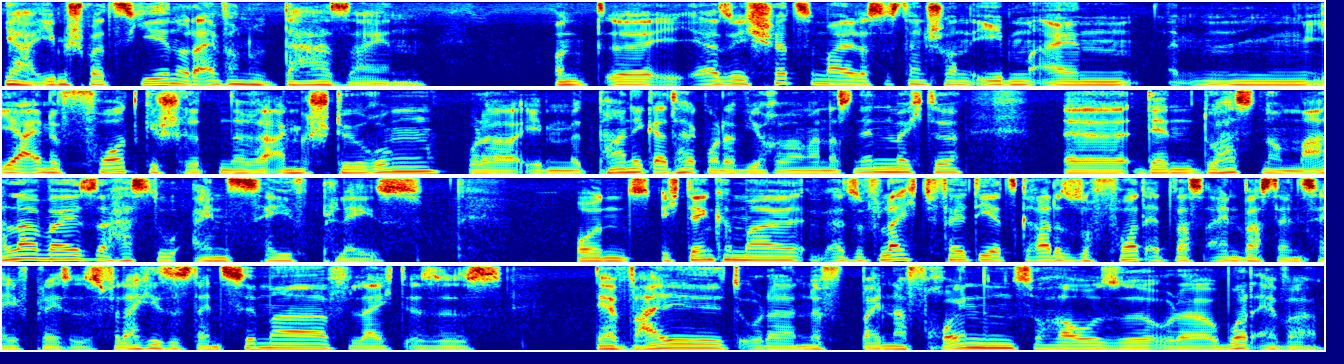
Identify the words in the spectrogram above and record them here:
ja, eben spazieren oder einfach nur da sein. Und äh, also ich schätze mal, das ist dann schon eben ein, ähm, ja, eine fortgeschrittenere Angststörung oder eben mit Panikattacken oder wie auch immer man das nennen möchte. Äh, denn du hast normalerweise hast du ein Safe Place. Und ich denke mal, also vielleicht fällt dir jetzt gerade sofort etwas ein, was dein Safe Place ist. Vielleicht ist es dein Zimmer, vielleicht ist es der Wald oder eine, bei einer Freundin zu Hause oder whatever.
